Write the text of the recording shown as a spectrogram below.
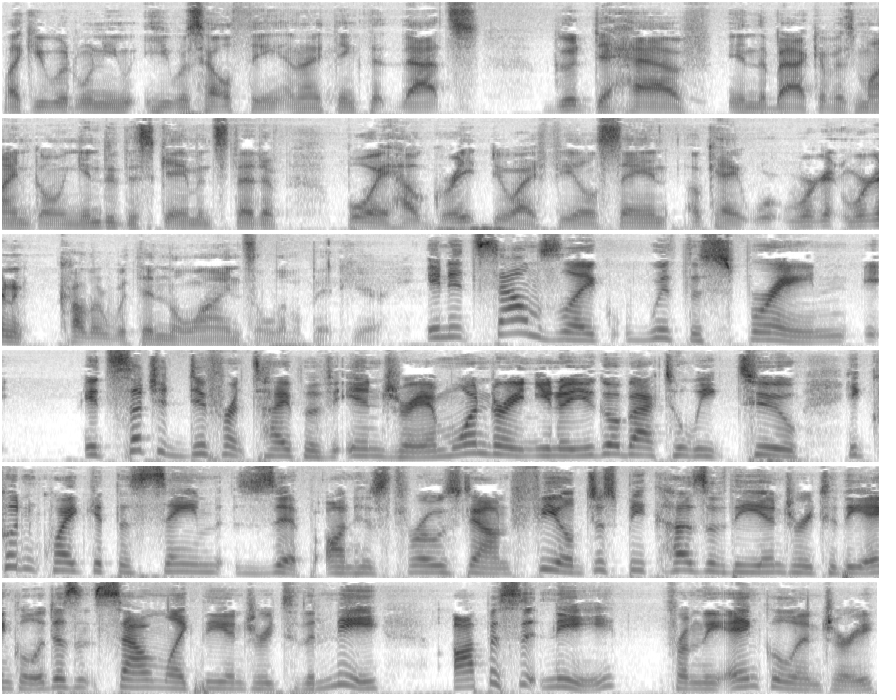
like he would when he, he was healthy, and I think that that's good to have in the back of his mind going into this game instead of, boy, how great do I feel saying, okay, we're, we're, we're going to color within the lines a little bit here. And it sounds like with the sprain, it, it's such a different type of injury. I'm wondering, you know, you go back to week two, he couldn't quite get the same zip on his throws downfield just because of the injury to the ankle. It doesn't sound like the injury to the knee. Opposite knee from the ankle injury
